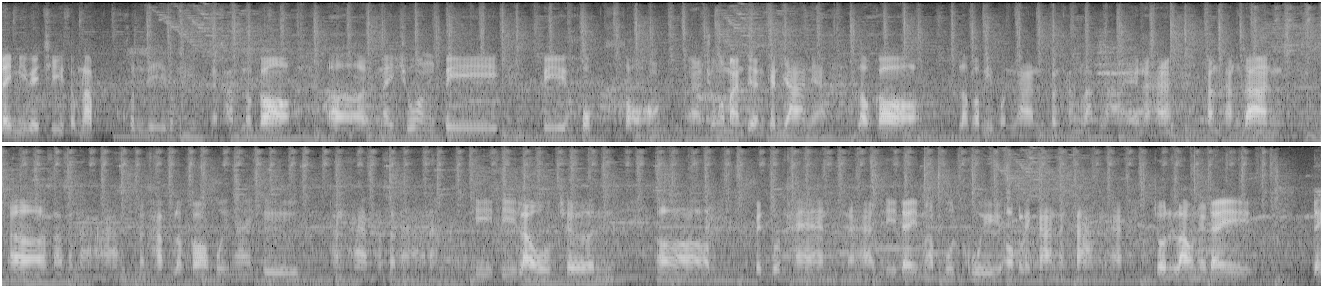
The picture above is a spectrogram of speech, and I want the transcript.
ได้มีเวทีสำหรับคนดีตรงนี้นะครับ แล้วก็ในช่วงปีปี 62อ่าช่วงประมาณเดือนกันยาเนี่ยเราก็เราก็มีผลงานค่อนข้างหลากหลายนะฮะทั้งทางด้านศาสนานะครับ แล้วก็พูดง่ายคือทั้ง 5 ศาสนานะที่ที่เราเชิญ เป็นตัวแทนนะฮะที่ได้มาพูดคุยออกรายการต่างๆนะฮะจนเราเนี่ยได้ได้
